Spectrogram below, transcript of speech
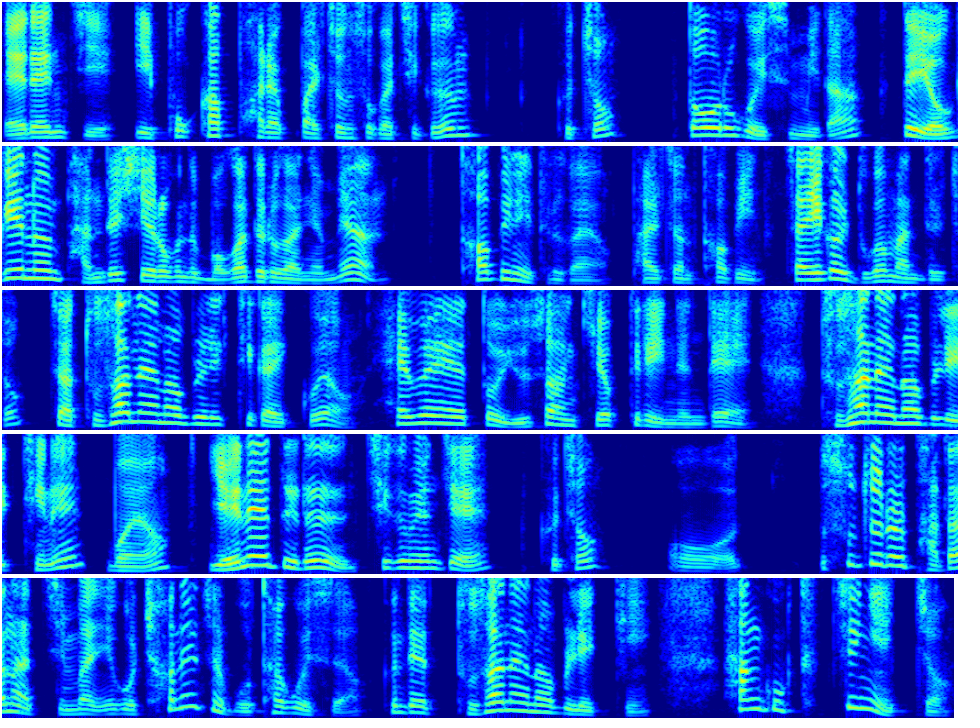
LNG 이 복합 화력 발전소가 지금 그쵸 떠오르고 있습니다. 근데 여기에는 반드시 여러분들 뭐가 들어가냐면 터빈이 들어가요. 발전 터빈. 자, 이걸 누가 만들죠? 자, 두산 에너빌리티가 있고요. 해외에 또 유사한 기업들이 있는데 두산 에너빌리티는 뭐예요? 얘네들은 지금 현재 그쵸? 어, 수주를 받아놨지만 이걸 쳐내질 못하고 있어요. 근데 두산 에너빌리티 한국 특징이 있죠.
